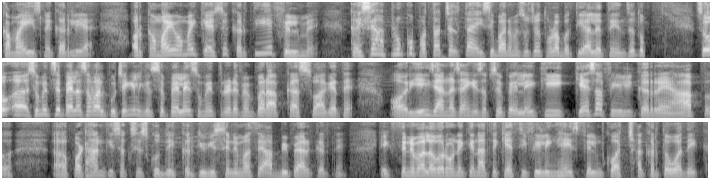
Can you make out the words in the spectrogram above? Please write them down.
कमाई इसने कर लिया है। और कमाई वमाई कैसे करती है फ़िल्म में? कैसे आप लोग को पता चलता है? इसी बारे में सोचा, थोड़ा बतिया लेते हैं इनसे तो। सो सुमित से पहला सवाल पूछेंगे, लेकिन उससे पहले सुमित रेड एफएम पर आपका स्वागत है। और यही जानना चाहेंगे सबसे पहले कि कैसा फील कर रहे हैं आप पठान की सक्सेस को देखकर? क्योंकि सिनेमा से आप भी प्यार करते हैं। एक सिनेमा लवर होने के नाते कैसी फीलिंग है इस फ़िल्म को अच्छा करता हुआ देख?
